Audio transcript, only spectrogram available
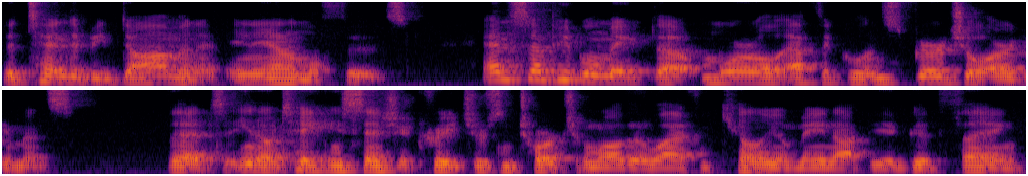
that tend to be dominant in animal foods. And some people make the moral, ethical, and spiritual arguments that you know taking sentient creatures and torturing them all their life and killing them may not be a good thing.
